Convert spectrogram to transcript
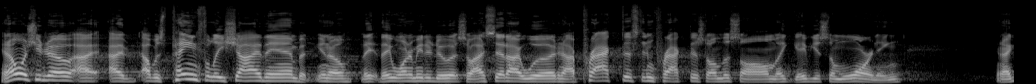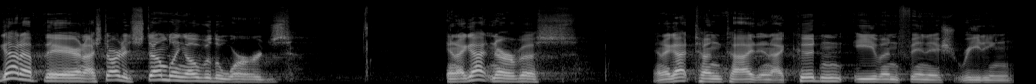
And I want you to know, I, I, I, was painfully shy then, but you know, they, they wanted me to do it, so I said I would. And I practiced and practiced on the psalm. They gave you some warning. And I got up there and I started stumbling over the words. And I got nervous and I got tongue tied and I couldn't even finish reading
